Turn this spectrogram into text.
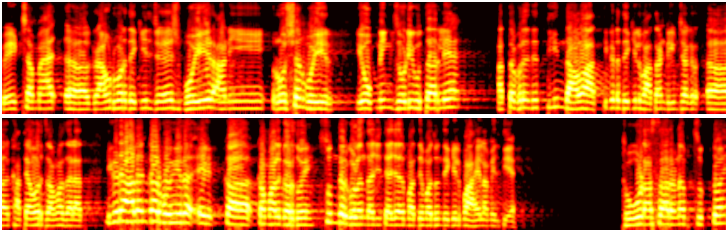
पेठच्या मॅच ग्राउंडवर देखील जयेश भोईर आणि रोशन भोईर ही ओपनिंग जोडी उतरली. आहे आतापर्यंत तीन धावा तिकडे देखील वातान टीमच्या खात्यावर जमा झाल्यात. इकडे अलंकार भोईर एक क- कमाल करतोय. सुंदर गोलंदाजी त्याच्या माध्यमातून देखील पाहायला मिळते थोडासा रनअप चुकतोय.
